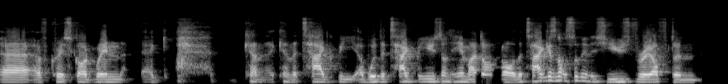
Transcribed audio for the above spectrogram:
uh, of Chris Godwin. Can can the tag be would the tag be used on him? I don't know. The tag is not something that's used very often,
